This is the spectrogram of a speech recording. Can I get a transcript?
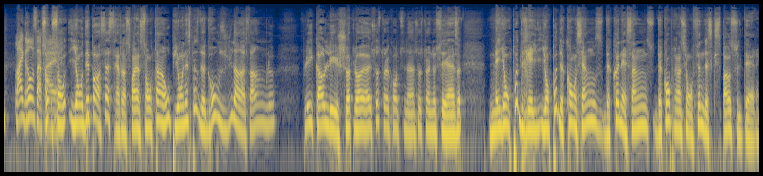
La grosse affaire. sont- ils ont dépassé la stratosphère, sont en haut, puis ils ont une espèce de grosse vue d'ensemble. Puis là, ils calent les shots. Là. Ça, c'est un continent, ça, c'est un océan. ça. Mais ils ont pas de ils ont pas de conscience, de connaissance, de compréhension fine de ce qui se passe sur le terrain.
